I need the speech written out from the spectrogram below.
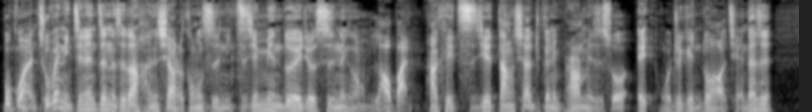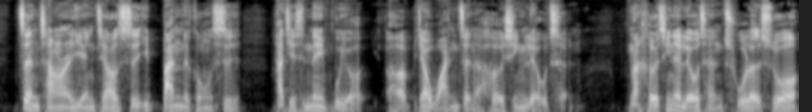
不管，除非你今天真的是到很小的公司，你直接面对就是那种老板，他可以直接当下就跟你 promise 说，哎，我就给你多少钱。但是正常而言，只要是一般的公司，它其实内部有呃比较完整的核心流程。那核心的流程除了说，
